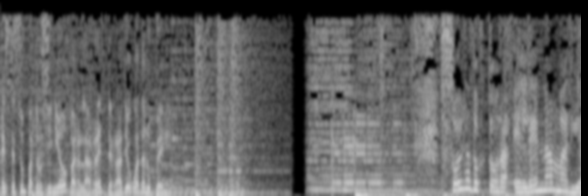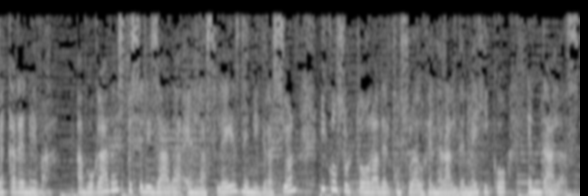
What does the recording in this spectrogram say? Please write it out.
Este es un patrocinio para la red de Radio Guadalupe. Soy la doctora Elena María Careneva, abogada especializada en las leyes de inmigración y consultora del Consulado General de México en Dallas.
